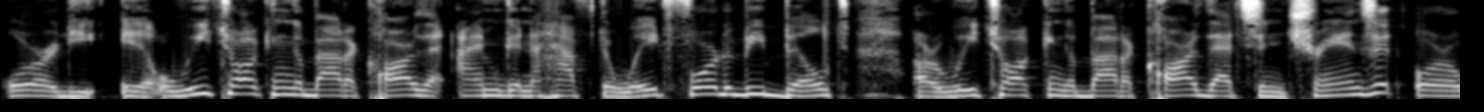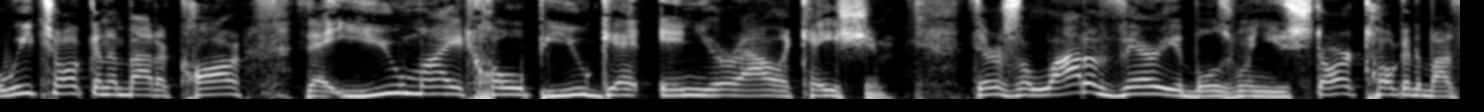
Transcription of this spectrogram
or are we talking about a car that I'm going to have to wait for to be built? Are we talking about a car that's in transit or are we talking about a car that you might hope you get in your allocation? There's a lot of variables when you start talking about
